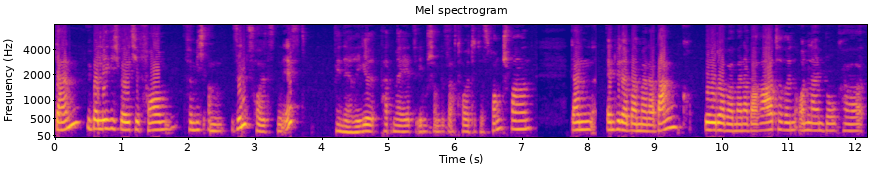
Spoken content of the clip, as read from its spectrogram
Dann überlege ich, welche Form für mich am sinnvollsten ist. In der Regel hatten wir jetzt eben schon gesagt, heute das Fondssparen. Dann entweder bei meiner Bank oder bei meiner Beraterin, Online-Broker,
